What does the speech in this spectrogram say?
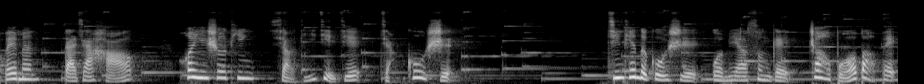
贝们，大家好，欢迎收听小迪姐姐讲故事。今天的故事我们要送给赵博宝贝。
